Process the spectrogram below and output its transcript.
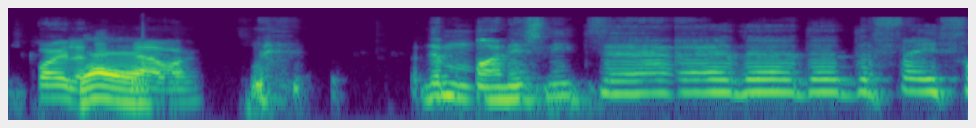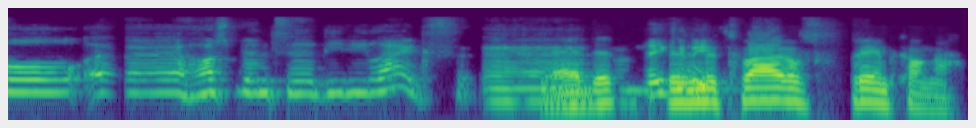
spoiler. Ja, Ja, ja, ja. hoor. De man is niet eh, de, de, de faithful eh, husband die hij lijkt. Eh, Nee, dit, dit is niet. een zware vreemdganger.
